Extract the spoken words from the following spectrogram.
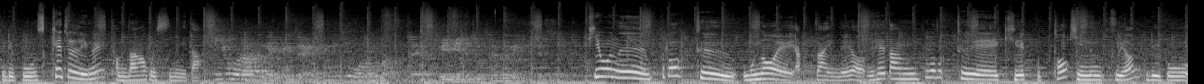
그리고 스케줄 링을 담당하고 있습니다. PO라는 게 굉장히 생소한 것 같은데 의미를 좀 설명해 주시겠어요? PO는 프로덕트 오너의 약자인데요. 해당 프로덕트의 기획부터 기능 구현, 그리고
